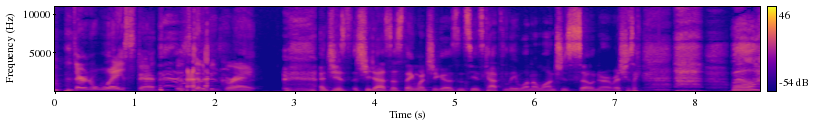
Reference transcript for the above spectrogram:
They're wasted. It's gonna be great. And she's she does this thing when she goes and sees Captain Lee one on one. She's so nervous. She's like, "Well,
